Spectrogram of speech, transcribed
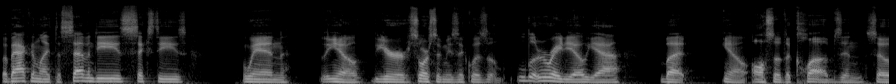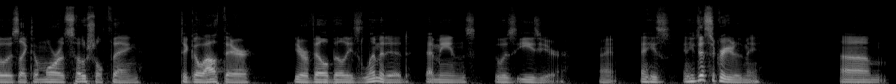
But back in like the 70s, 60s, when you know your source of music was radio, yeah, but you know also the clubs, and so it was like a more a social thing to go out there. Your availability is limited. That means it was easier, right? And he's and he disagreed with me. Um,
